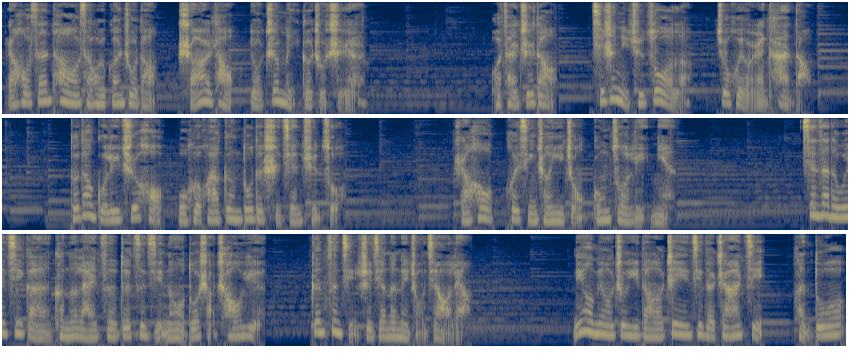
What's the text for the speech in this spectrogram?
然后三套才会关注到十二套有这么一个主持人。我才知道，其实你去做了，就会有人看到。得到鼓励之后，我会花更多的时间去做，然后会形成一种工作理念。现在的危机感可能来自对自己能有多少超越，跟自己之间的那种较量。你有没有注意到这一季的札记很多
